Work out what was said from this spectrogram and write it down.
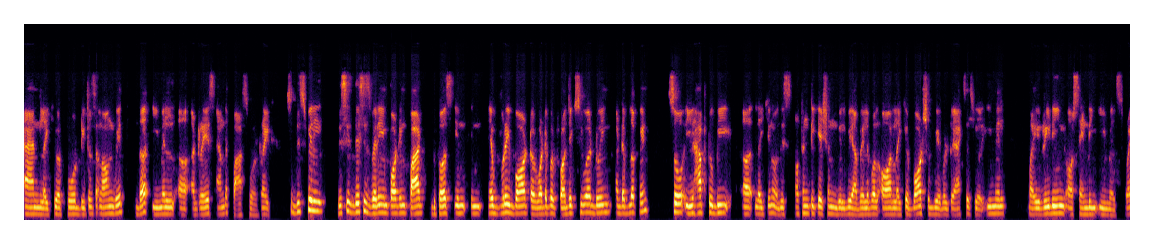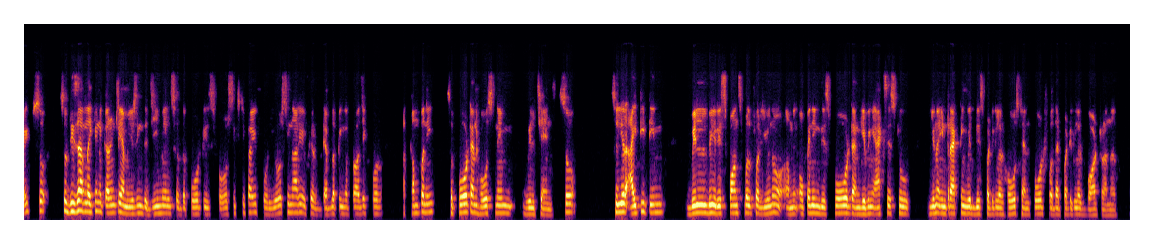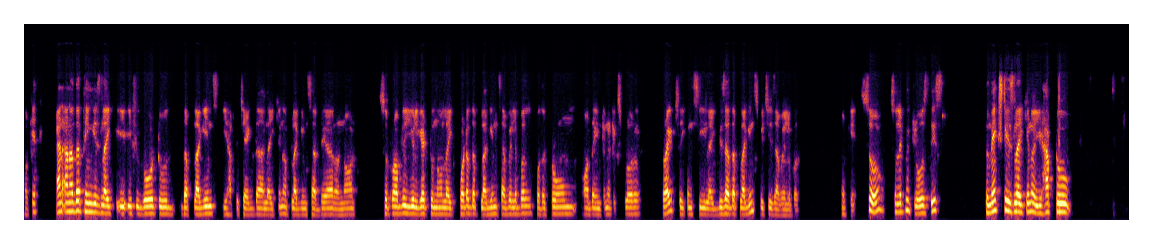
and like your port details along with the email uh, address and the password right? So this will this is this is very important part because in in every bot or whatever projects you are doing a development so you have to be uh, like you know this authentication will be available or like your bot should be able to access your email by reading or sending emails right? So so these are like you know currently i'm using the gmail so the port is 465 for your scenario. If you're developing a project for a company so port and host name will change. So so your it team will be responsible for you know i mean opening this port and giving access to you know interacting with this particular host and port for that particular bot runner okay? And another thing is like if you go to the plugins you have to check the like you know plugins are there or not. So probably you'll get to know like what are the plugins available for the chrome or the internet explorer right? So you can see like these are the plugins which is available okay? So so let me close this. The next is like you know you have to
